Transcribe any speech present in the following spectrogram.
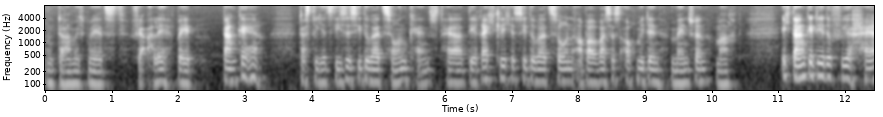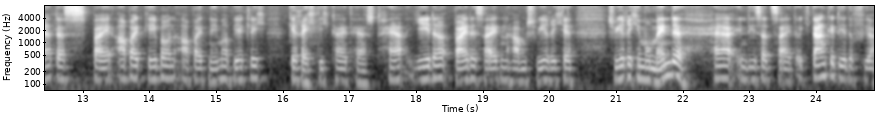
Und da möchten wir jetzt für alle beten. Danke, Herr dass du jetzt diese Situation kennst, Herr, die rechtliche Situation, aber was es auch mit den Menschen macht. Ich danke dir dafür, Herr, dass bei Arbeitgeber und Arbeitnehmer wirklich Gerechtigkeit herrscht. Herr, jeder, beide Seiten haben schwierige, schwierige Momente, Herr, in dieser Zeit. Ich danke dir dafür,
